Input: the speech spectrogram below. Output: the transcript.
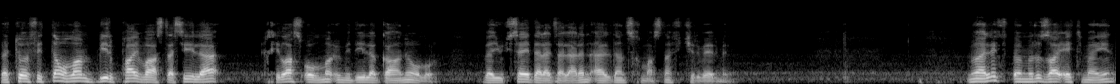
Və tövfiddən olan bir pay vasitəsilə xilas olma ümidi ilə qani olur və yüksək dərəcələrin əldən çıxmasına fikir vermir. Müəllif ömrü zay etməyin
